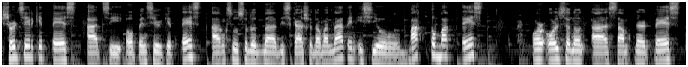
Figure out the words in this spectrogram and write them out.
short circuit test at si open circuit test. Ang susunod na discussion naman natin is yung back-to-back test or also known as Sampner test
